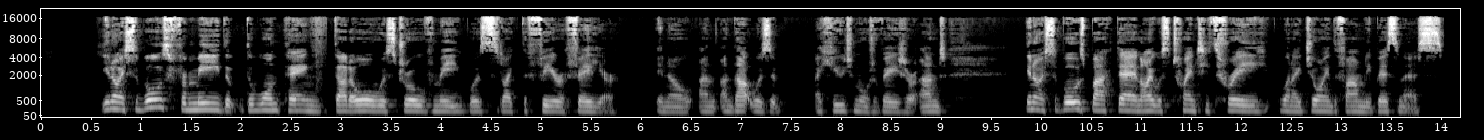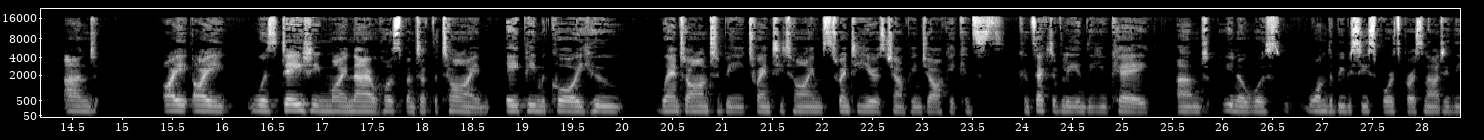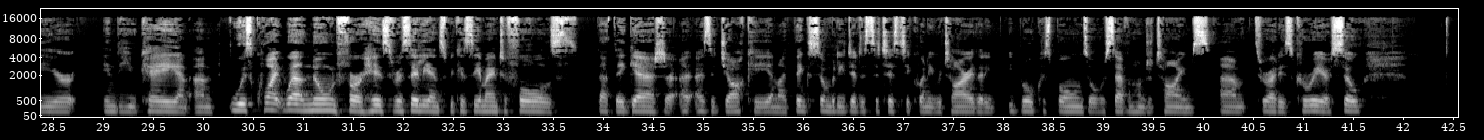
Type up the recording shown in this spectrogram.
You know, I suppose for me, the, the one thing that always drove me was like the fear of failure, you know, and, and that was a, a huge motivator. And you know, I suppose back then I was 23 when I joined the family business and I, I was dating my now husband at the time, AP McCoy, who went on to be 20 times, 20 years champion jockey cons- consecutively in the UK and, you know, was won the BBC Sports Personality of the Year in the UK and, and was quite well known for his resilience because the amount of falls that they get as a jockey. And I think somebody did a statistic when he retired that he, he broke his bones over 700 times um, throughout his career. So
